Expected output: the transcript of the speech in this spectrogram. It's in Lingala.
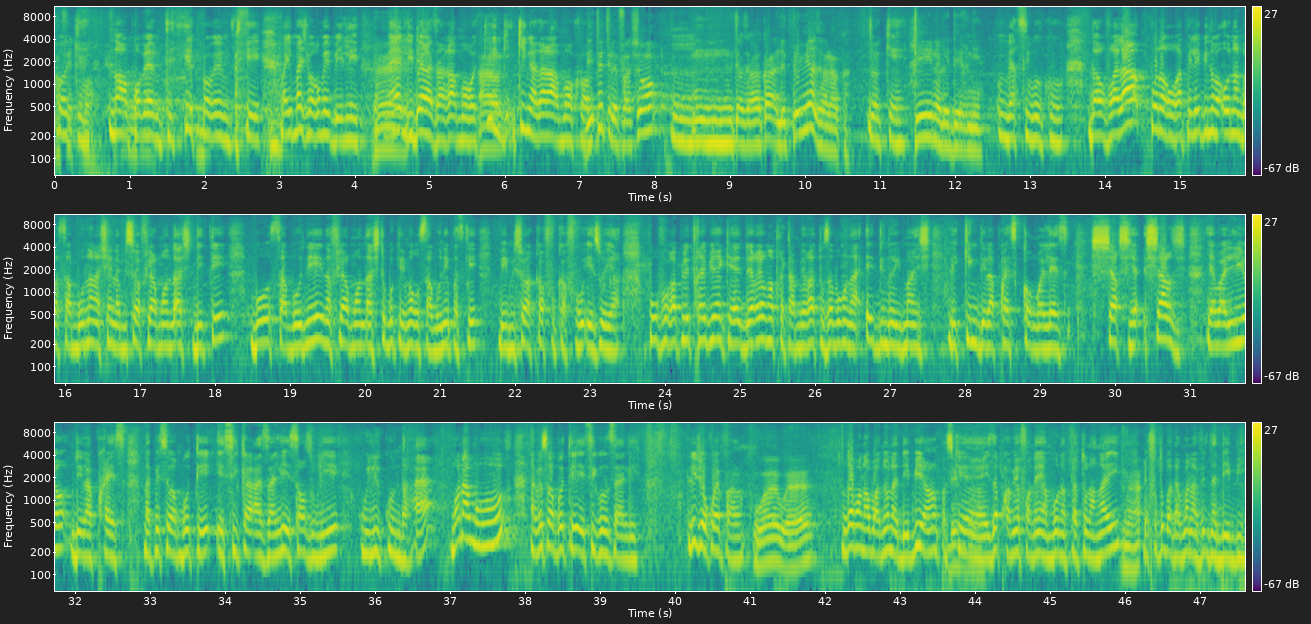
en okay. fait, bon. non problème te problème te baimage bakoma ebele euh. mais leader azalaka moko ah. king, king azalaka moko de toutes les façons moto hmm. mm. azalaka le premier azalaka ok tina le dernier merci beaucoup donc voilà mpona korapele bino baoyo nano basabona na chaîne na biso ya flairmonde hdt bosabone na flairmonde hdt bokende mwa kosabone parce que B'emission ya kafu kafu ezoya pour vous rappeler très bien que derrière notre caméra toza bongo na Edino Image le king de la presse congolaise charge ya, charge ya ba lion de la presse na pese ba mbote esika azali et sans oublier Willy Kunda hein mon amour na pese ba mbote esika ozali Lijo Kwepa ouais ouais ngai mwana bando na débit hein, parce que euh, eza première fois na yambo na plateau na ngai na photo bandama na débit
